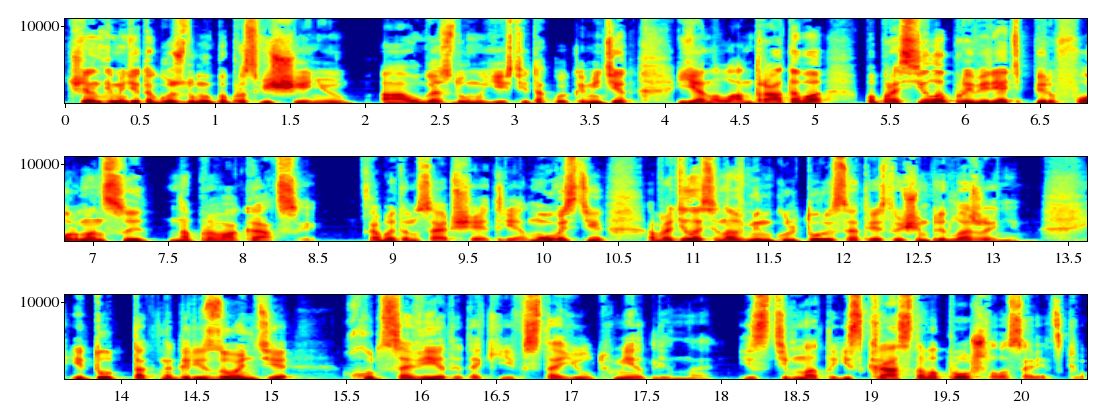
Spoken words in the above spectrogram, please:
Член комитета Госдумы по просвещению, а у Госдумы есть и такой комитет, Яна Ландратова, попросила проверять перформансы на провокации. Об этом сообщает РИА Новости. Обратилась она в Минкультуры с соответствующим предложением. И тут так на горизонте худсоветы такие встают медленно из темноты, из красного прошлого советского.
